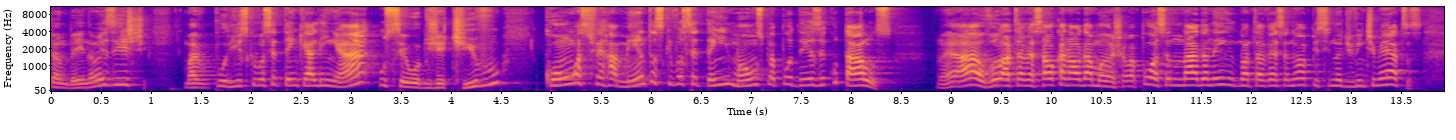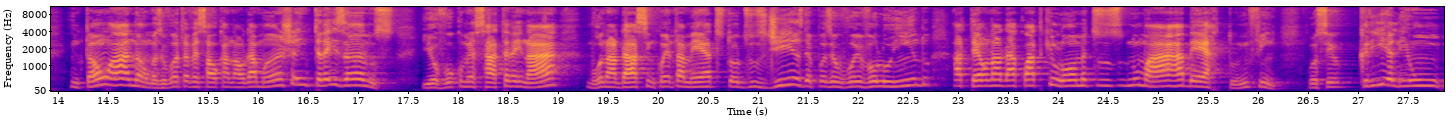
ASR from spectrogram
Também não existe. Mas por isso que você tem que alinhar o seu objetivo com as ferramentas que você tem em mãos para poder executá-los. Né? Ah, eu vou atravessar o canal da Mancha, mas pô, você não nada nem não atravessa nem uma piscina de 20 metros. Então, ah, não, mas eu vou atravessar o canal da Mancha em três anos. E eu vou começar a treinar, vou nadar 50 metros todos os dias, depois eu vou evoluindo até eu nadar 4 quilômetros no mar aberto. Enfim, você cria ali um,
